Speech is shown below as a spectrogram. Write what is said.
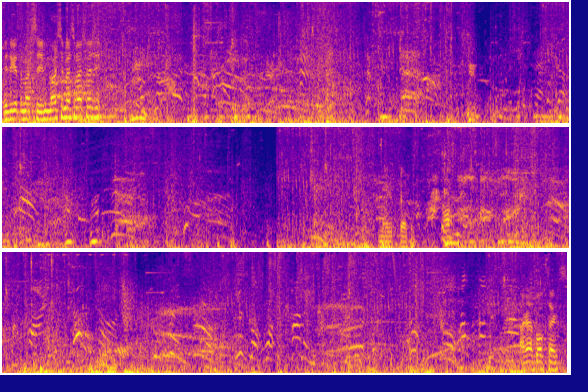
Need to get the mercy. Mercy, mercy, mercy, mercy. Mega trap. You've I got both tanks.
